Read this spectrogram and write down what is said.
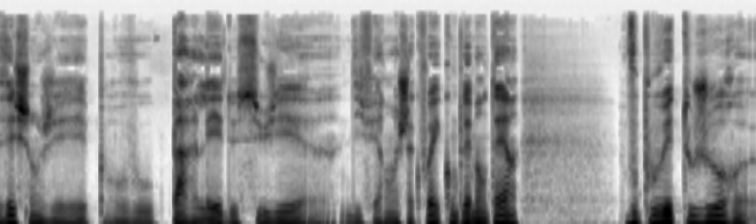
échanger, pour vous parler de sujets euh, différents à chaque fois et complémentaires. Vous pouvez toujours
